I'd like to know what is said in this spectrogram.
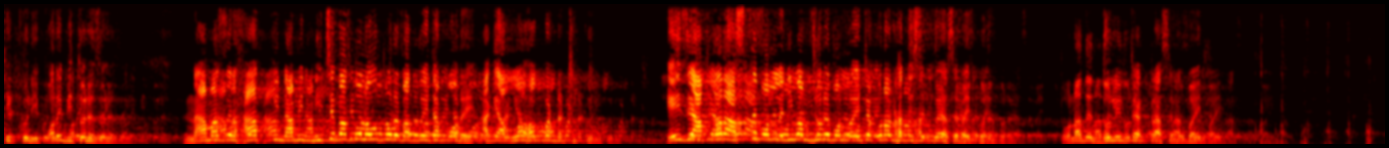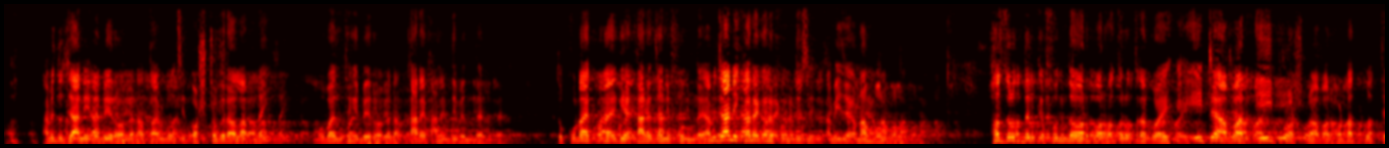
ঠিক করি, পরে ভিতরে নামাজের হাত কি নাবির নিচে বাঁধবো না উপরে বাঁধবো, এটা পরে। আগে আল্লাহ আকবারটা ঠিক করি। এই যে আপনারা আসতে বললেন, ইমাম জোরে বলল, এটা কোরআন হাদিসের কই আছে বাইর করেন। তো ওনাদের দলিল তো একটা আছে মোবাইল। আমি তো জানি না, বের হবে না। তো আমি বলছি, কষ্ট করে লাভ নাই, মোবাইল থেকে বের হবে না। কারে ফোন দিবেন দেন? তো কোনায় কোনায় গিয়ে কারে জানি ফোন দেয়? আমি জানি কারে কারে ফোন দিয়েছে আমি এই জায়গায় নাম বলব না। হজরতদেরকে ফোন দেওয়ার পর হজরতরা কয়, এইটা আবার, এই প্রশ্ন আবার হঠাৎ করতে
